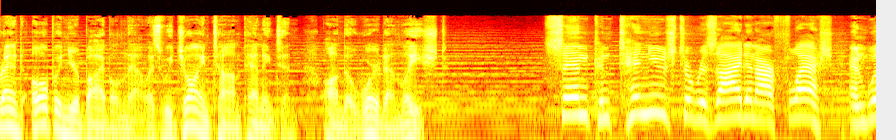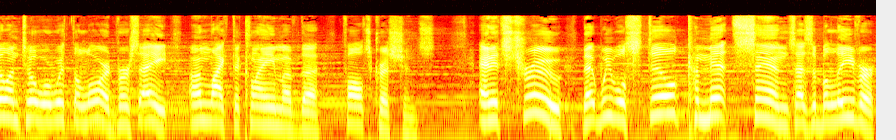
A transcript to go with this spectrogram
Friend, open your Bible now as we join Tom Pennington on The Word Unleashed. Sin continues to reside in our flesh and will until we're with the Lord, verse 8, unlike the claim of the false Christians. And it's true that we will still commit sins as a believer,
